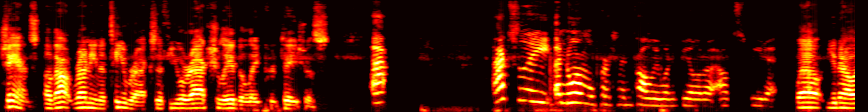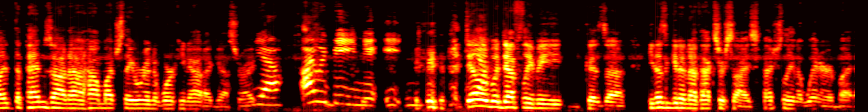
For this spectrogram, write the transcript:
chance of outrunning a T Rex if you were actually in the late Cretaceous. Actually, a normal person probably wouldn't be able to outspeed it. Well, you know, it depends on uh, how much they were into working out, I guess, right? Yeah. I would be ne- eaten. Dylan Yeah. would definitely be because uh, he doesn't get enough exercise, especially in the winter. But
